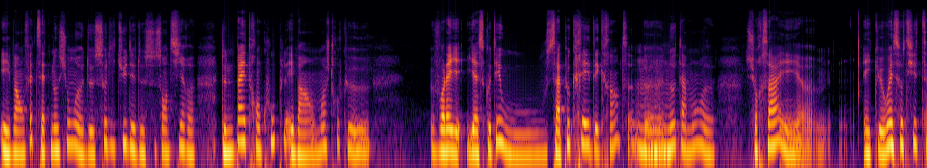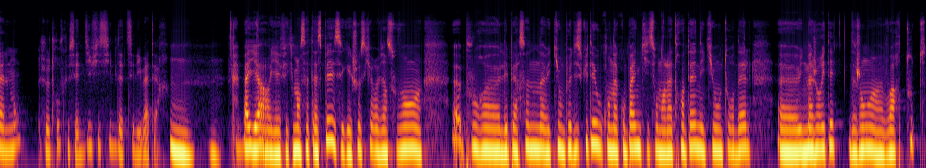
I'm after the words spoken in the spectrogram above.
Et ben en fait, cette notion de solitude et de se sentir, de ne pas être en couple, et ben moi, je trouve que voilà, il y, a ce côté où ça peut créer des craintes, Mhm. notamment sur ça et, et que ouais, sociétalement, je trouve que c'est difficile d'être célibataire. Mm. Mm. Bah, Il y, a- effectivement cet aspect, c'est quelque chose qui revient souvent euh, pour euh, les personnes avec qui on peut discuter ou qu'on accompagne qui sont dans la trentaine et qui ont autour d'elles euh, une majorité de gens, voire toutes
